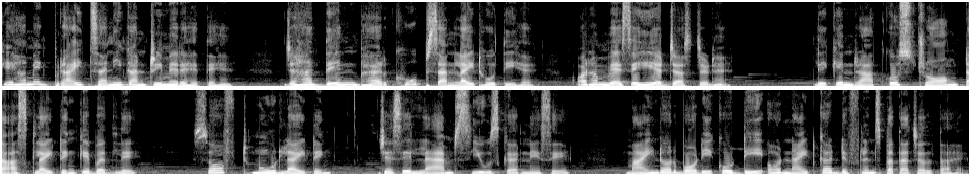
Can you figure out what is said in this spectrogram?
कि हम एक ब्राइट सनी कंट्री में रहते हैं, जहाँ दिन भर खूब सनलाइट होती है और हम वैसे ही एडजस्टेड हैं। लेकिन रात को स्ट्रॉन्ग टास्क लाइटिंग के बदले सॉफ्ट मूड लाइटिंग जैसे लैम्प्स यूज़ करने से माइंड और बॉडी को डे और नाइट का डिफरेंस पता चलता है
